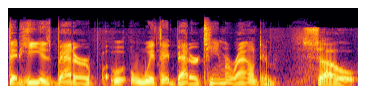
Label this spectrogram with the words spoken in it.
that he is better w- with a better team around him. So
